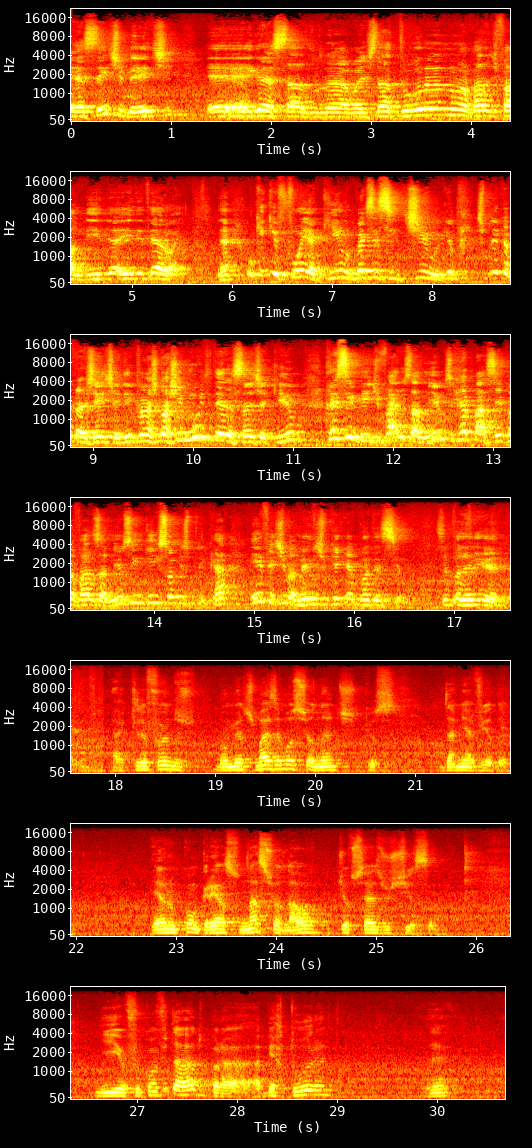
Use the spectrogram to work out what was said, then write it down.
recentemente é, ingressado na magistratura numa vara de família em Niterói. Né? O que, que, foi aquilo? Como é que você sentiu aquilo? Explica pra gente ali, que eu, acho, eu achei muito interessante aquilo. Recebi de vários amigos, repassei para vários amigos e ninguém soube explicar efetivamente o que, que aconteceu. Você poderia. Aquilo foi um dos momentos mais emocionantes os, da minha vida. Era um Congresso Nacional de Oficiais de Justiça. E eu fui convidado para abertura, né?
